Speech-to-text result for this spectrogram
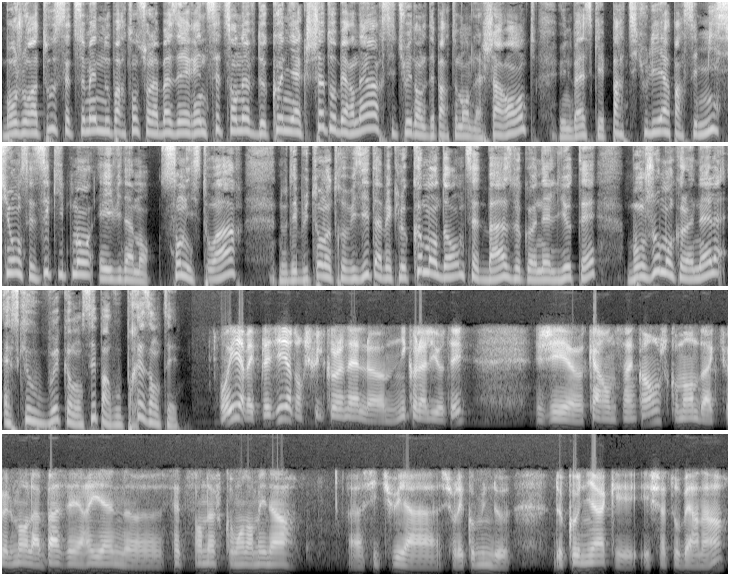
Bonjour à tous, cette semaine nous partons sur la base aérienne 709 de Cognac-Château-Bernard, située dans le département de la Charente, une base qui est particulière par ses missions, ses équipements et évidemment son histoire. Nous débutons notre visite avec le commandant de cette base, le colonel Lyotet. Bonjour mon colonel, est-ce que vous pouvez commencer par vous présenter? Oui, avec plaisir, donc je suis le colonel euh, Nicolas Lyotet. J'ai 45 euh, ans, je commande actuellement la base aérienne 709 euh, commandant Ménard, située sur les communes de, Cognac et Château-Bernard.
